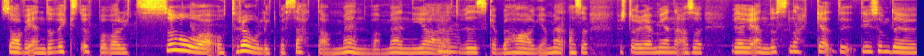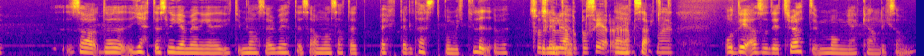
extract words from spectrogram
så har vi ändå växt upp och varit så otroligt besatta av män, vad män gör, Mm. att vi ska behaga män. Alltså, förstår du vad jag menar? Alltså, vi har ju ändå snackat, det, det är som du sa, du har jättesnygga meningar i ditt gymnasiearbete, så om man satte ett Bechdel-test på mitt liv. Så Skulle jag inte passera Nej, det. exakt. Nej. Och det, alltså, det tror jag att många kan liksom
